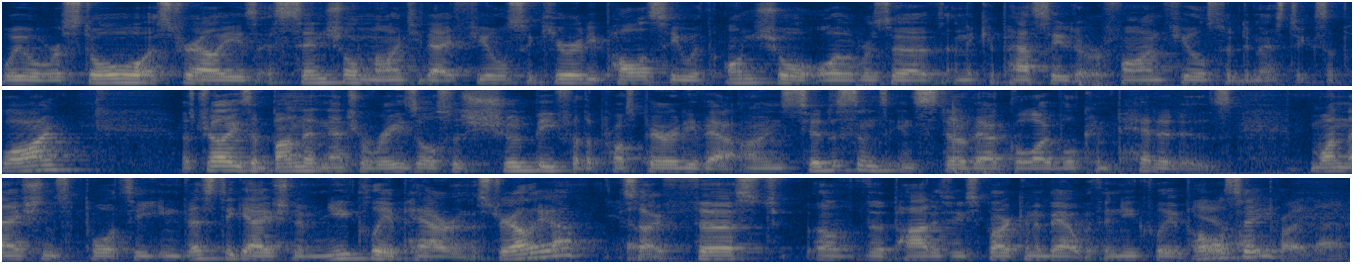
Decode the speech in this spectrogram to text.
We will restore Australia's essential 90 day fuel security policy with onshore oil reserves and the capacity to refine fuels for domestic supply. Australia's abundant natural resources should be for the prosperity of our own citizens instead of our global competitors. One Nation supports the investigation of nuclear power in Australia. So, first of the parties we've spoken about with a nuclear policy. Yeah, I'm pro that.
